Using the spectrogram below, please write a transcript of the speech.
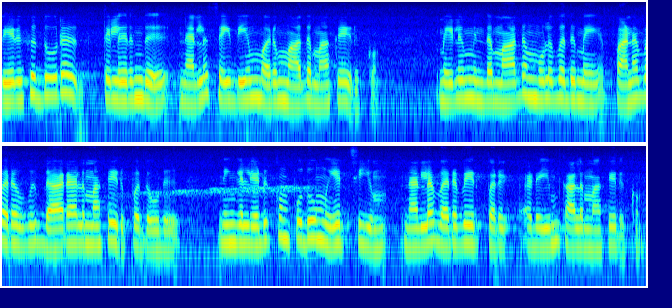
வெகு தூரத்திலிருந்து நல்ல செய்தியும் வரும் மாதமாக இருக்கும். மேலும் இந்த மாதம் முழுவதுமே பணவரவு தாராளமாக இருப்பதோடு நீங்கள் எடுக்கும் புது முயற்சியும் நல்ல வரவேற்பு அடையும் காலமாக இருக்கும்.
